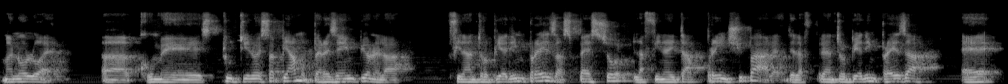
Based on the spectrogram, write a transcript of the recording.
ma non lo è. Uh, come tutti noi sappiamo, per esempio, nella filantropia d'impresa, spesso la finalità principale della filantropia d'impresa è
